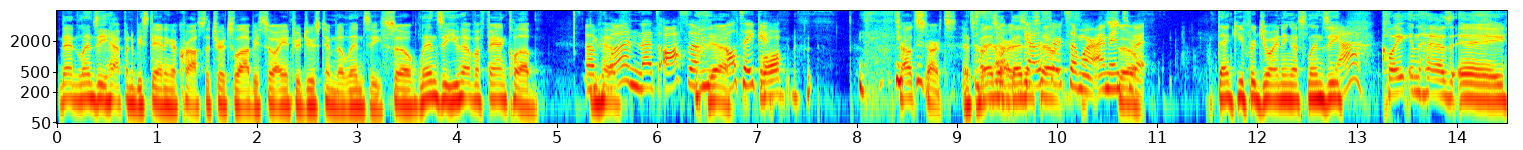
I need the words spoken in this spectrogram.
then Lindsey happened to be standing across the church lobby, so I introduced him to Lindsey. So Lindsey, you have a fan club. Of have- one. That's awesome. Yeah, I'll take it. Well, That's how it starts. That's That's how it that starts. is Gotta how- start somewhere. I'm into so- it. Thank you for joining us, Lindsey. Yeah. Clayton has a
